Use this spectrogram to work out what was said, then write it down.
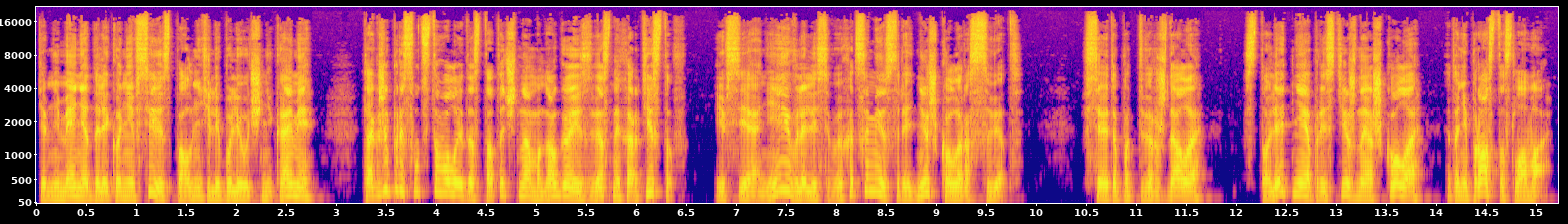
Тем не менее, далеко не все исполнители были учениками, также присутствовало и достаточно много известных артистов, и все они являлись выходцами из средней школы «Рассвет». Все это подтверждало, столетняя престижная школа – это не просто слова –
